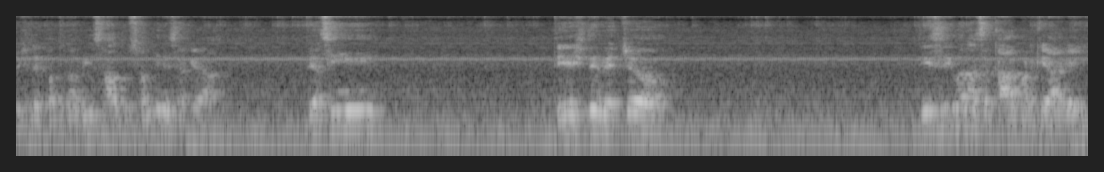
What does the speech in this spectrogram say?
ਪਿਛਲੇ 15 20 ਸਾਲ ਤੋਂ ਸਮਝ ਨਹੀਂ ਸਕਿਆ ਕਿ ਅਸੀਂ ਦੇਸ਼ ਦੇ ਵਿੱਚ ਤੀਸਰੀ ਵਾਰ ਸਰਕਾਰ ਬਣ ਕੇ ਆ ਗਈ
